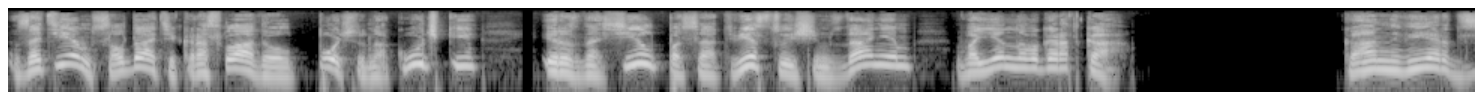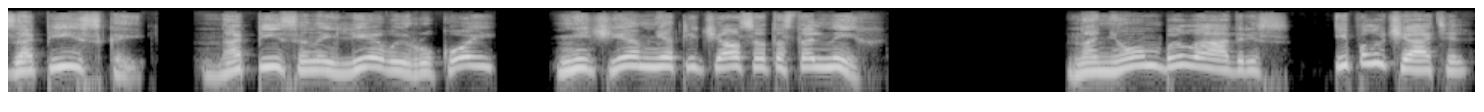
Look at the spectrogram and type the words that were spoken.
Затем солдатик раскладывал почту на кучки и разносил по соответствующим зданиям военного городка. Конверт с запиской, написанной левой рукой, ничем не отличался от остальных. На нем был адрес и получатель.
